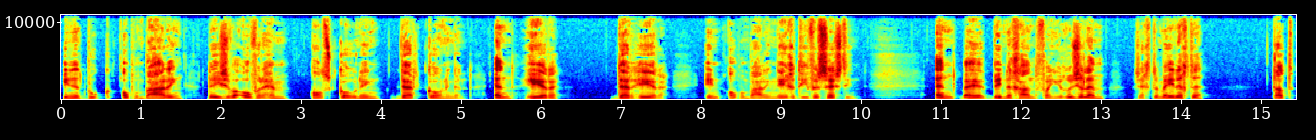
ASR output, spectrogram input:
In het boek Openbaring lezen we over hem als koning der koningen en Heere der heren in Openbaring 19, vers 16. En bij het binnengaan van Jeruzalem zegt de menigte: Dat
